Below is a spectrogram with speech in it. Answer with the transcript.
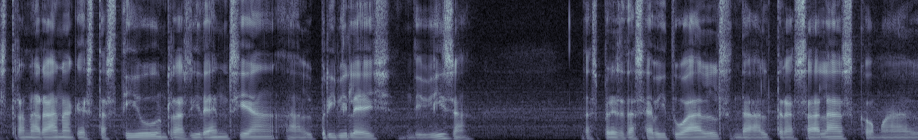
estrenaran aquest estiu residència al Privilege d'Ibiza, després de ser habituals d'altres sales com el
